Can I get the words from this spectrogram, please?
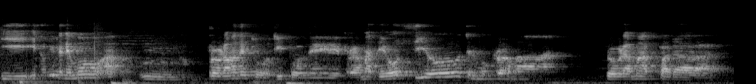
Y, y tenemos ah, mm, programas de todo tipo, de programas de ocio, tenemos programas, programas para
